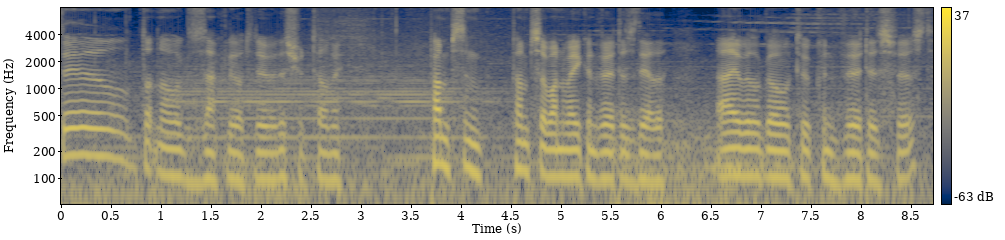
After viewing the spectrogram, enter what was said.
Still don't know exactly what to do. This should tell me. Pumps and pumps are one way, converters the other. I will go to converters first.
